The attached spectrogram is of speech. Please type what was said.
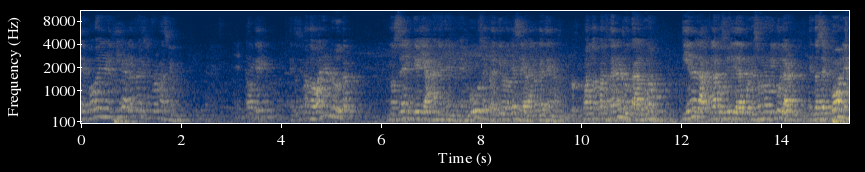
dembow es energía, el otro es información. Entonces, cuando van en ruta, no sé en qué viajan, en, en, en bus, en colectivo, lo que sea, en lo que tengan. Cuando, cuando están en ruta, algunos tienen la, la posibilidad de ponerse un auricular, entonces ponen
